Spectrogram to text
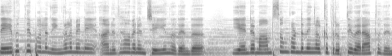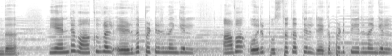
ദൈവത്തെ പോലെ നിങ്ങളും എന്നെ അനുധാവനം ചെയ്യുന്നതെന്ത്? എന്റെ മാംസം കൊണ്ട് നിങ്ങൾക്ക് തൃപ്തി വരാത്തതെന്ത്? എന്റെ വാക്കുകൾ എഴുതപ്പെട്ടിരുന്നെങ്കിൽ അവ ഒരു പുസ്തകത്തിൽ രേഖപ്പെടുത്തിയിരുന്നെങ്കിൽ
